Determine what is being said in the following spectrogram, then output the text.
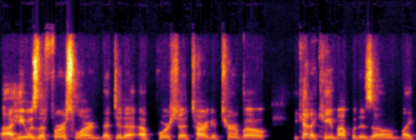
Uh, he was the first one that did a, a Porsche Targa Turbo. He kind of came up with his own, like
